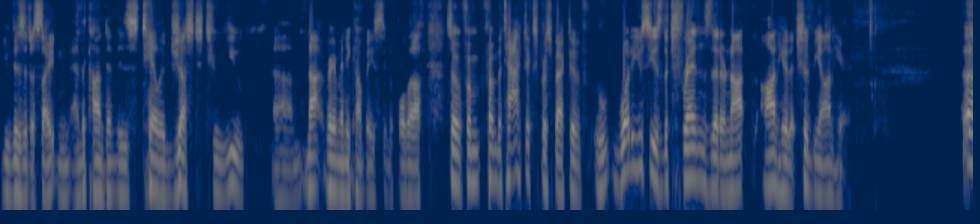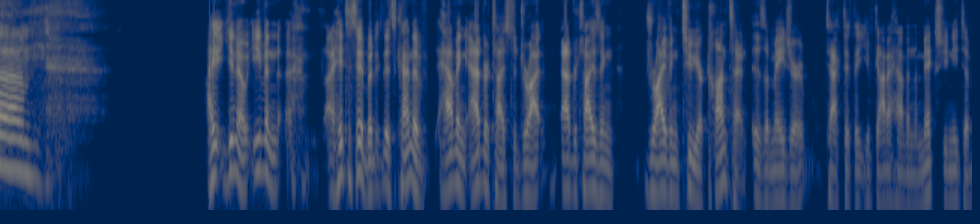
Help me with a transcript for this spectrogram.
you visit a site and, and the content is tailored just to you. Um, not very many companies seem to pull that off. So from from the tactics perspective, what do you see as the trends that are not on here that should be on here? Um I, you know, even I hate to say it, but it's kind of having advertised to drive advertising driving to your content is a major tactic that you've got to have in the mix. You need to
